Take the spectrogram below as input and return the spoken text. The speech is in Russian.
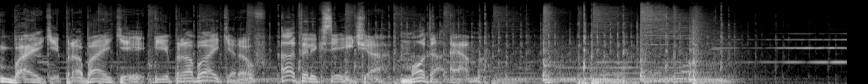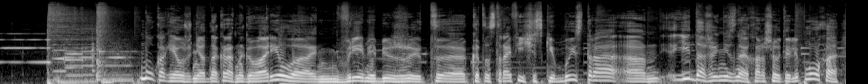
Байки про байки и про байкеров от Алексеича Мото М. Ну, как я уже неоднократно говорил, э, время бежит э, катастрофически быстро. э, И даже не знаю, хорошо это или плохо.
